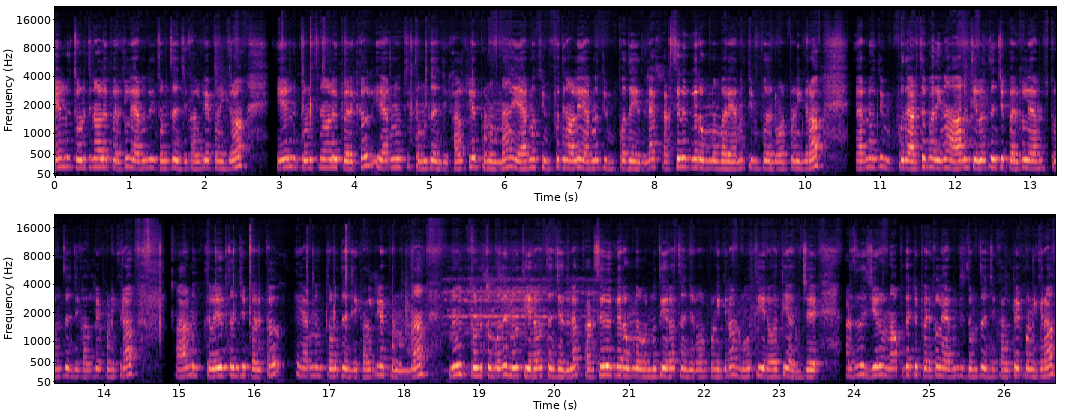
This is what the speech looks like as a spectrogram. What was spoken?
ஏழு தொண்ணூற்றி நாலு பெருக்கள் இரநூத்தி தொண்ணூத்தஞ்சு கால்குலேட் பண்ணிக்கிறோம். ஏழு தொண்ணூற்றி நாலு பெருக்கள் இரநூத்தி தொண்ணூத்தஞ்சு கால்குலேட் பண்ணோம்னா இரநூத்தி முப்பத்தி நாலு இரநூத்தி முப்பது இதில் கடைசியில் இருக்கிற நம்பர் இரநூத்தி முப்பது நோட் பண்ணிக்கிறோம். இரநூத்தி முப்பது அடுத்து பார்த்தீங்கன்னா அறுநூத்தி எழுபத்தஞ்சு பெருக்கள் இரநூத்தி தொண்ணூத்தஞ்சு கால்குலேட் பண்ணிக்கிறோம். அறுநூற்றி எழுபத்தஞ்சு பெருக்கள் இரநூத்தி தொண்ணூத்தஞ்சு கால்குலேட் பண்ணோம்னா நூற்றி தொண்ணூத்தொம்பது நூற்றி இருபத்தஞ்சு இதில் கடைசியில் இருக்கிற நம்பர் நூற்றி இருபத்தஞ்சு நோட் பண்ணிக்கிறோம். நூற்றி இருபத்தி அஞ்சு. அடுத்தது ஜீரோ நாற்பத்தெட்டு பெருக்கள் இரநூத்தி தொண்ணூத்தஞ்சு கால்குலேட் பண்ணிக்கிறோம்.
